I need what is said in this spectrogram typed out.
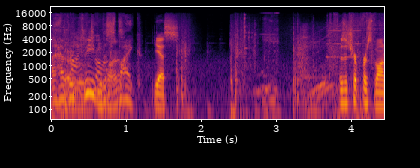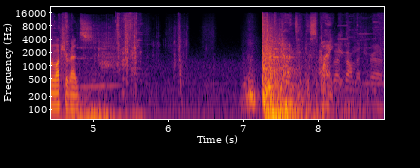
I have retrieved the spike. Yes. There's a trip for spawn. Watch your vents. Planted the I spike. on the trip.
